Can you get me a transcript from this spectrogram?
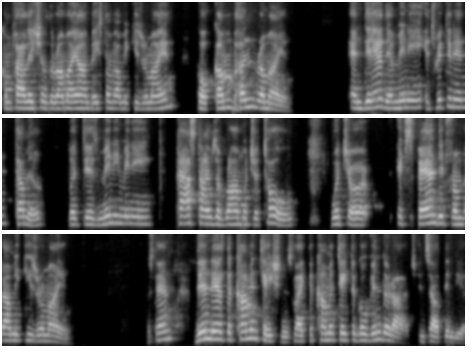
compilation of the Ramayana based on Valmiki's Ramayana called Kamban Ramayana. And there, there are many, it's written in Tamil, but there's many, many pastimes of Ram which are told, which are expanded from Valmiki's Ramayana. Understand? Then there's the commentations, like the commentator Govindaraj in South India.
